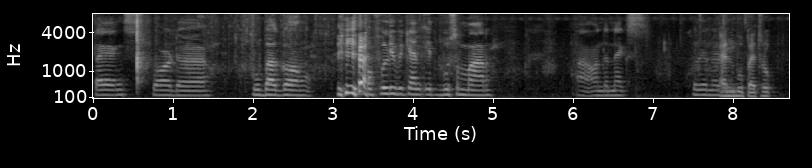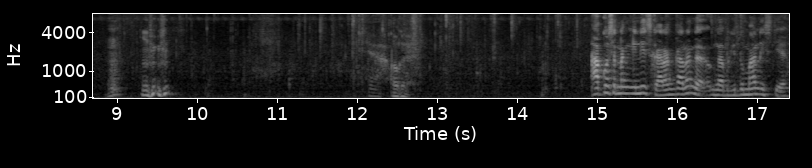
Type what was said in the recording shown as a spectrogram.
Thanks for the bubagong. Iya. Hopefully we can eat busemar uh, on the next culinary. And Bu Petruk. Oke. Aku seneng ini sekarang karena nggak nggak begitu manis dia.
